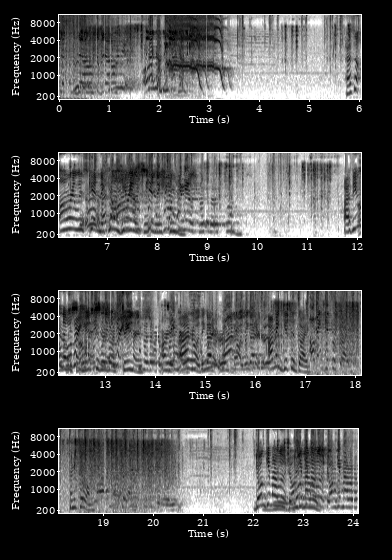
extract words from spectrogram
Check him down. Check him down. That's an unreleased kit, and they keep on giving us released skins. I think those are YouTubers or streamers. Or, I don't know, they got it early. I'm gonna get this guy. Let me kill him. Don't get my loot, don't get my loot. Don't get my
